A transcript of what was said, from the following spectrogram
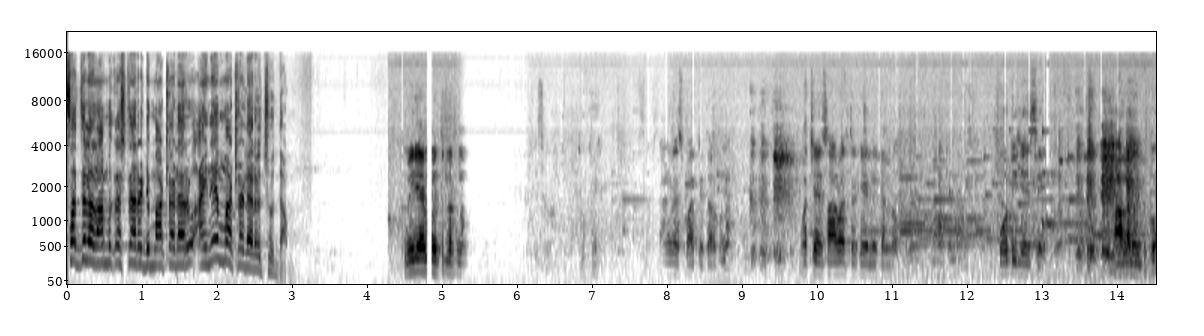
సజ్జల రామకృష్ణారెడ్డి మాట్లాడారు. ఆయన ఏం మాట్లాడారో చూద్దాం. మీడియా మిత్రులకు కాంగ్రెస్ పార్టీ తరఫున వచ్చే సార్వత్రిక ఎన్నికల్లో. పోటీ చేసే పార్లమెంటుకు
